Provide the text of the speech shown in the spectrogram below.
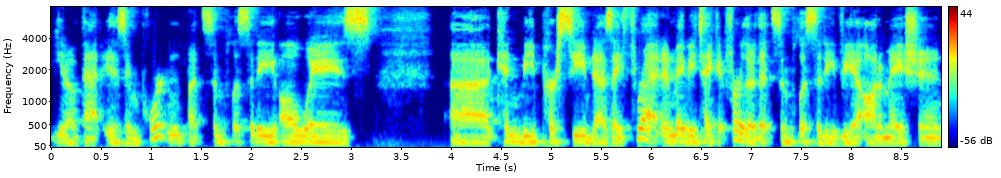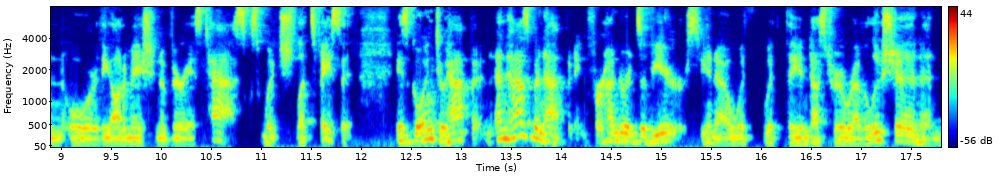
you know that is important, but simplicity always uh, can be perceived as a threat and maybe take it further that simplicity via automation or the automation of various tasks which let's face it is going to happen and has been happening for hundreds of years you know with with the industrial revolution and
